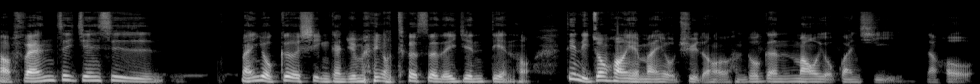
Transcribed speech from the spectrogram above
好，反正这间是蛮有个性，感觉蛮有特色的一间店吼。店里装潢也蛮有趣的吼，很多跟猫有关系，然后。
